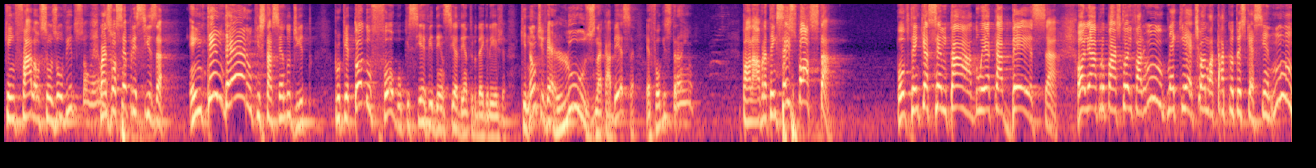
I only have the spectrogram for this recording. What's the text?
Quem fala aos seus ouvidos sou eu. Mas você precisa entender o que está sendo dito porque todo fogo que se evidencia dentro da igreja, que não tiver luz na cabeça, é fogo estranho. Palavra tem que ser exposta. O povo tem que assentar, doer a cabeça, olhar para o pastor e falar: hum, como é que é? Deixa eu anotar que eu estou esquecendo. Hum,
